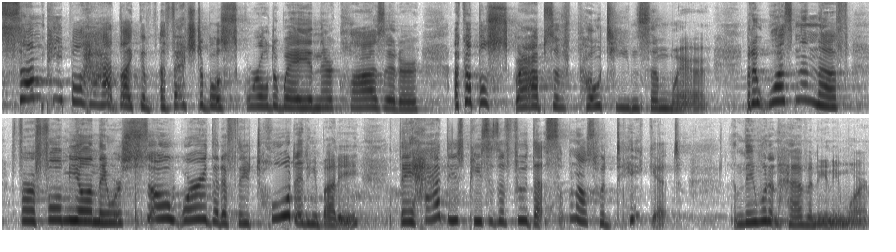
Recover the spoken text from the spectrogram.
some people had like a, a, vegetable squirreled away in their closet or a couple scraps of protein somewhere. But it wasn't enough for a full meal, and they were so worried that if they told anybody, they had these pieces of food that someone else would take it and they wouldn't have any anymore.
